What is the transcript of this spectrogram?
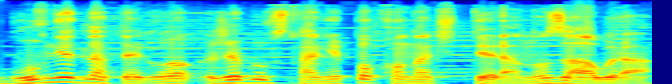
głównie dlatego, że był w stanie pokonać tyranozaura.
